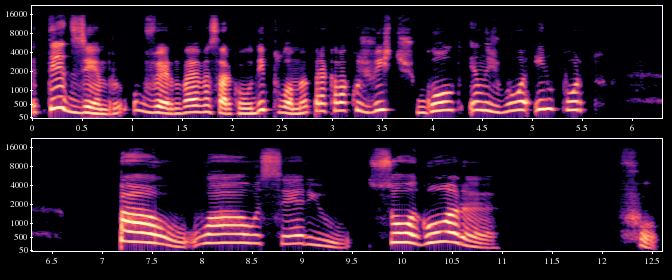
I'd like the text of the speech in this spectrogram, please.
Até dezembro, o governo vai avançar com o diploma para acabar com os vistos gold em Lisboa e no Porto. Pau! Uau, a sério! Só agora! Fogo.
